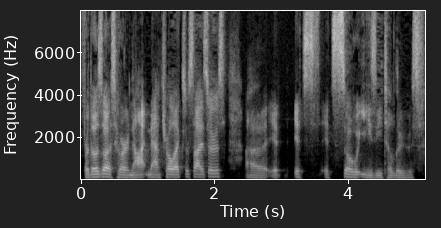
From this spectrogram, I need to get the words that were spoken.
for those of us who are not natural exercisers uh, it, it's it's so easy to lose.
